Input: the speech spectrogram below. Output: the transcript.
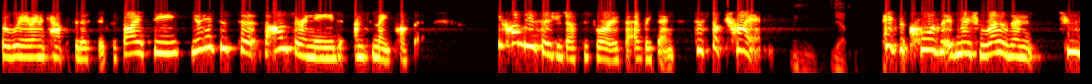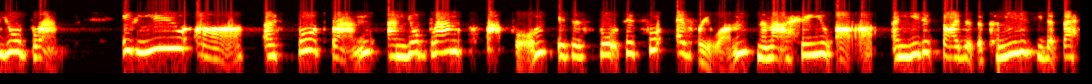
But we're in a capitalistic society. You're here to, to, to answer a need and to make profit. You can't be a social justice warrior for everything. So stop trying. Mm-hmm. Yep. Pick the cause that is most relevant to your brand if you are a sports brand and your brand platform is that sports is for everyone, no matter who you are, and you decide that the community that best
